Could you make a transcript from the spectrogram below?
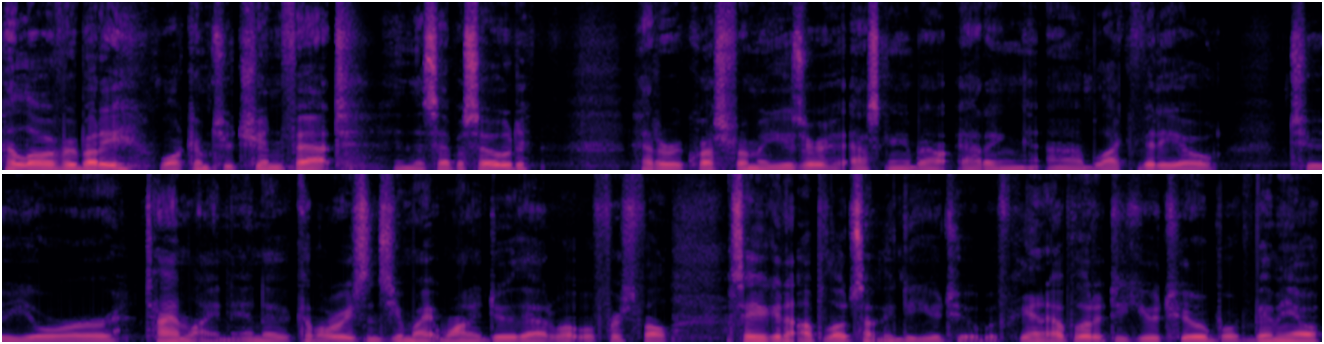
Hello, everybody. Welcome to Chin Fat. In this episode, had a request from a user asking about adding uh, black video to your timeline, and a couple of reasons you might want to do that. Well, well first of all, say you're going to upload something to YouTube. If you're going to upload it to YouTube or Vimeo,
